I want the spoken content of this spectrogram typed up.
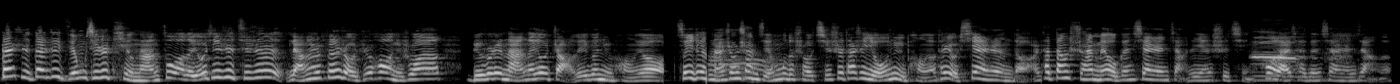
但是但这节目其实挺难做的，尤其是其实两个人分手之后，你说，比如说这男的又找了一个女朋友，所以这个男生上节目的时候，其实他是有女朋友，他是有现任的，而他当时还没有跟现任讲这件事情，后来才跟现任讲的，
